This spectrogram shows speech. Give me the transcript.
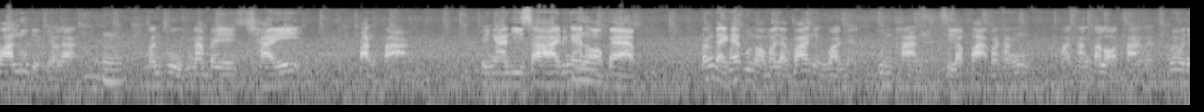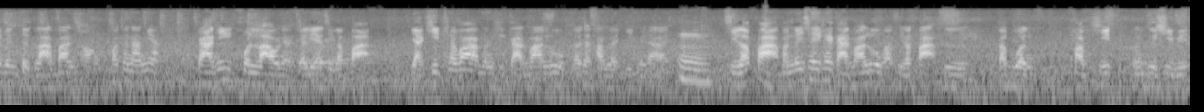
วาดรูปอย่างเดียวละ อืม มันถูกนำไปใช้ ต่างๆ เป็นงานดีไซน์ เป็นงานอืมออกแบบ ตั้งแต่แค่คุณออกมาจากบ้านหนึ่งวันเนี่ยคุณผ่านศิลปะมาทั้งมาทั้งตลอดทางนะไม่ว่าจะเป็นตึกรามบ้านช่อง เพราะฉะนั้นเนี่ยการที่คนเราเนี่ยจะเรียนศิลปะ อย่าคิดแค่ว่ามันคือการวาดรูปแล้วจะทำอะไรกินไม่ได้อืมศิลปะมันไม่ใช่แค่การวาดรูปครับศิลปะคือกระบวนความคิดมันคือชีวิต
